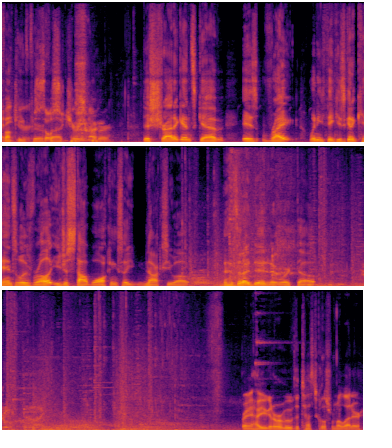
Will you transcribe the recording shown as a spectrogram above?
I fuck need you, your Pure social Flag. security number. This strat against Geb is right when you think he's gonna cancel his roll, you just stop walking, so he knocks you out. That's what I did, and it worked out. Brandon, how are you gonna remove the testicles from a letter?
